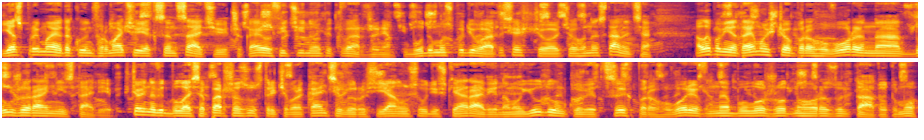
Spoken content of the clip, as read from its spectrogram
Я сприймаю таку інформацію як сенсацію. Чекаю офіційного підтвердження. Будемо сподіватися, що цього не станеться. Але пам'ятаємо, що переговори на дуже ранній стадії. Щойно відбулася перша зустріч американців і росіян у Саудівській Аравії. На мою думку, від цих переговорів не було жодного результату. Тому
